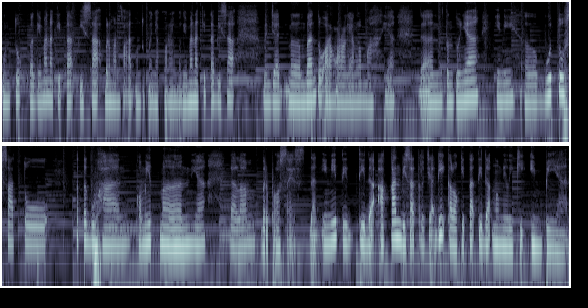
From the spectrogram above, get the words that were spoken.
untuk bagaimana kita bisa bermanfaat untuk banyak orang, bagaimana kita bisa menjadi, membantu orang-orang yang lemah ya. Dan tentunya ini e, butuh satu keteguhan, komitmen ya dalam berproses dan ini tidak akan bisa terjadi kalau kita tidak memiliki impian.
